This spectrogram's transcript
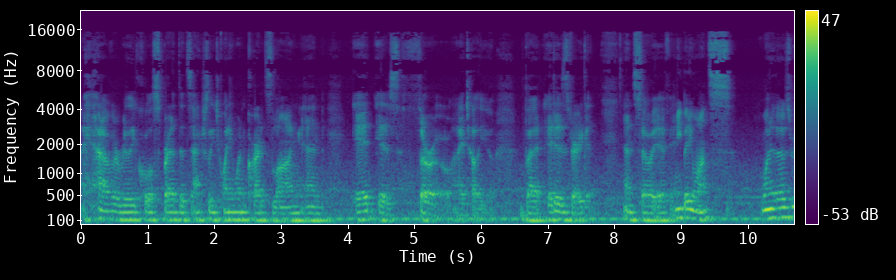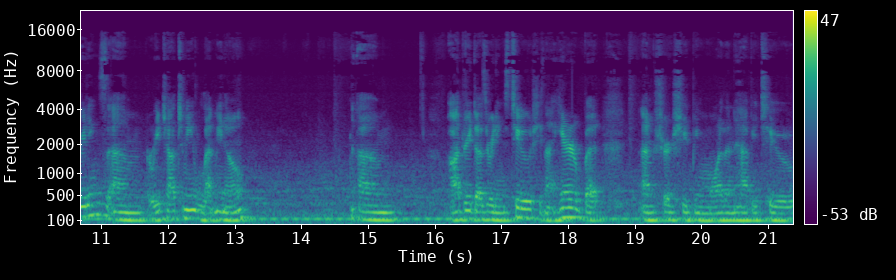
I have a really cool spread that's actually 21 cards long and it is thorough, I tell you, but it is very good. And so if anybody wants one of those readings, um, reach out to me, let me know. Um, Audrey does readings too. She's not here, but I'm sure she'd be more than happy to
